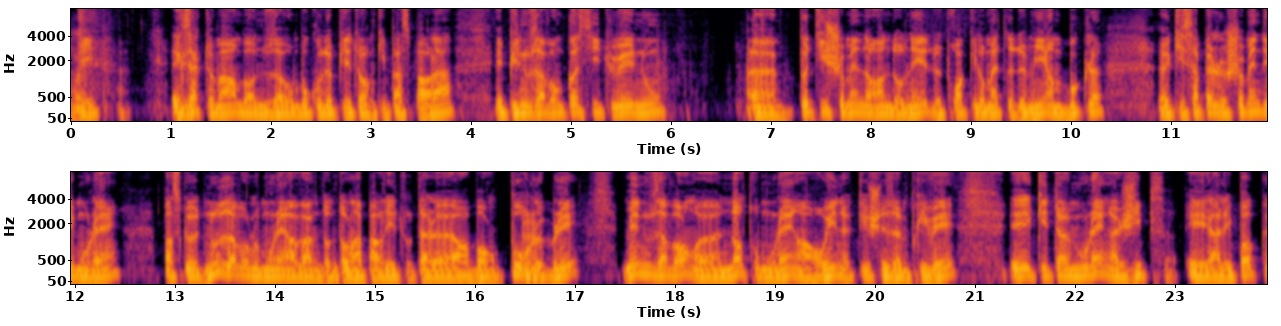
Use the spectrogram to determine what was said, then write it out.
Oui. Exactement. Bon, nous avons beaucoup de piétons qui passent par là. Et puis nous avons constitué, nous, un petit chemin de randonnée de 3 km et demi en boucle euh, qui s'appelle le chemin des moulins parce que nous avons le moulin à vent dont on a parlé tout à l'heure, bon, pour Mmh. le blé, mais nous avons un autre moulin en ruine qui est chez un privé et qui est un moulin à gypse. Et à l'époque,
